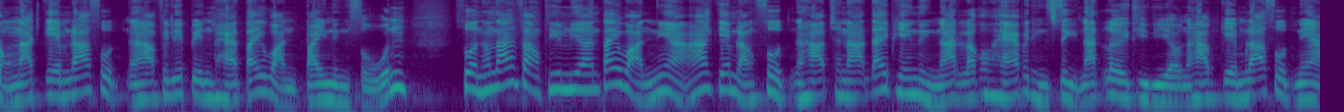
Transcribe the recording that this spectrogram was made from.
2 นัดเกมล่าสุดนะครับ ฟิลิปปินส์แพ้ไต้หวันไป 1-0 ส่วนทางด้านฝั่งทีมเยือนไต้หวันเนี่ย 5 เกมหลังสุดนะครับ ชนะได้เพียง 1 นัด แล้วก็แพ้ไปถึง 4 นัดเลยทีเดียวนะครับ เกมล่าสุดเนี่ย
